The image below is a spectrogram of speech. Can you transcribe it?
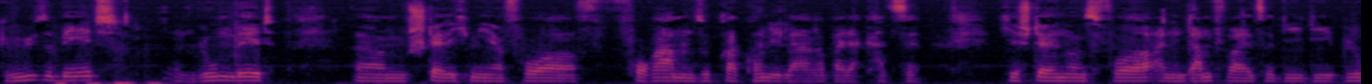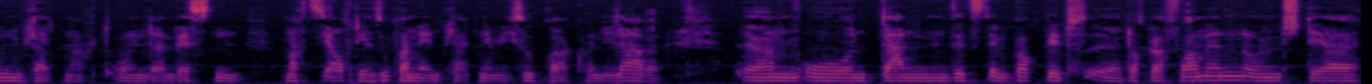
Gemüsebeet, im Blumenbeet, ähm, stelle ich mir vor Foramen supracondylare bei der Katze. Hier stellen wir uns vor eine Dampfwalze, die die Blumen platt macht und am besten macht sie auch den Superman platt, nämlich supracondylare. Ähm, und dann sitzt im Cockpit äh, Dr. Foreman und der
